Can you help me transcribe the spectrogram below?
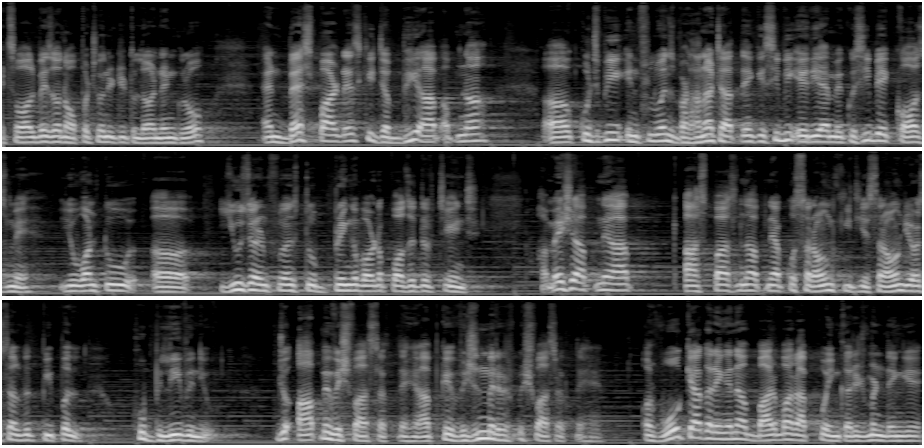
It's always on opportunity to learn and grow and best part is कि जब भी आप अपना uh, कुछ भी इन्फ्लुएंस बढ़ाना चाहते हैं किसी भी एरिया में किसी भी एक कॉज में you want to use your influence to bring about a positive change हमेशा अपने आप आसपास ना अपने आप को सराउंड कीजिए. Surround yourself with people who believe in you जो आप में विश्वास रखते हैं आपके विजन में विश्वास रखते हैं. और वो क्या करेंगे ना बार बार आपको इंकरेजमेंट देंगे,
